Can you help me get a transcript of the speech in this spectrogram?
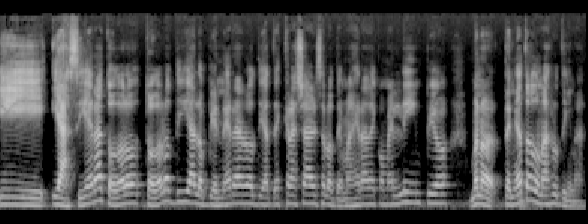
Y, y así era todos los, todos los días. Los viernes eran los días de escracharse, los demás era de comer limpio. Bueno, tenía toda una rutina.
